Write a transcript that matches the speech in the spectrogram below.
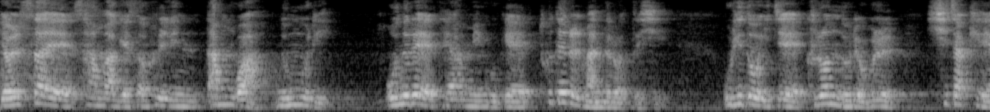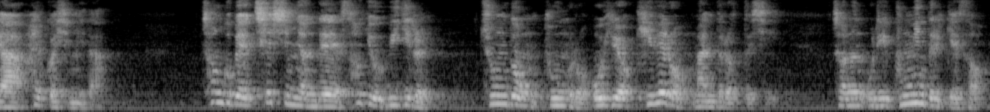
열사의 사막에서 흘린 땀과 눈물이 오늘의 대한민국의 토대를 만들었듯이 우리도 이제 그런 노력을 시작해야 할 것입니다. 1970년대 석유 위기를 중동 붐으로 오히려 기회로 만들었듯이 저는 우리 국민들께서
